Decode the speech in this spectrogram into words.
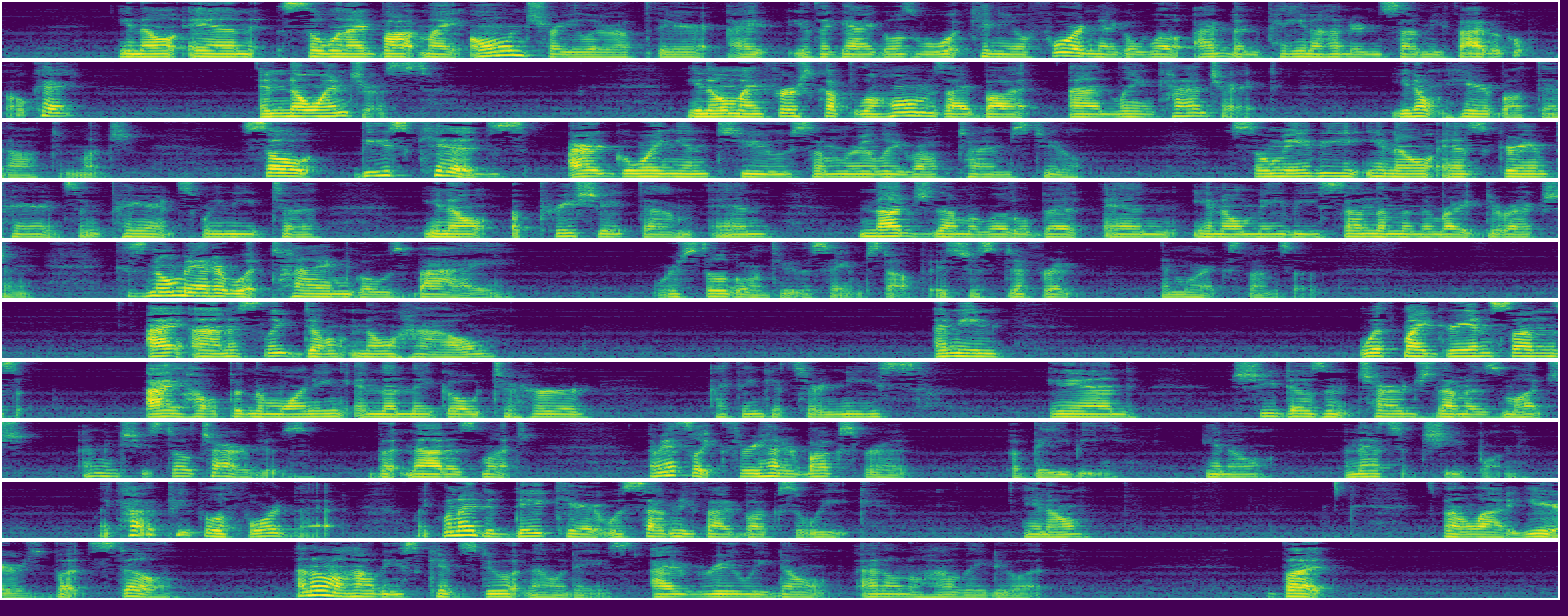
you know and so when i bought my own trailer up there i the guy goes well what can you afford and i go well i've been paying 175 i go okay and no interest you know my first couple of homes i bought on land contract you don't hear about that often much so these kids are going into some really rough times too so maybe you know as grandparents and parents we need to you know appreciate them and nudge them a little bit and, you know, maybe send them in the right direction. Because no matter what time goes by, we're still going through the same stuff. It's just different and more expensive. I honestly don't know how. I mean, with my grandsons, I help in the morning and then they go to her, I think it's her niece, and she doesn't charge them as much. I mean, she still charges, but not as much. I mean, it's like 300 bucks for a, a baby, you know, and that's a cheap one. Like, how do people afford that? Like, when I did daycare, it was 75 bucks a week, you know. It's been a lot of years, but still, I don't know how these kids do it nowadays. I really don't. I don't know how they do it. But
